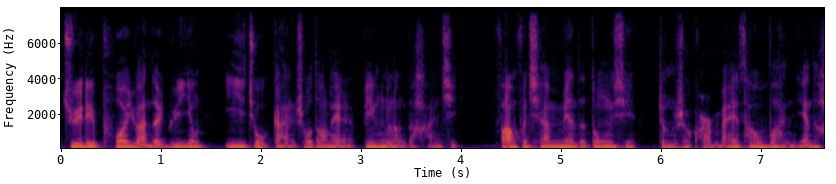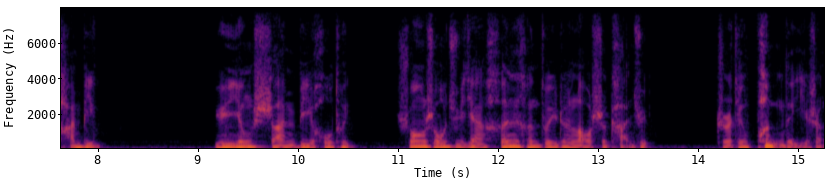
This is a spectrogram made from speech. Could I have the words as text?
距离颇远的于英依旧感受到那冰冷的寒气，仿佛前面的东西正是块埋藏万年的寒冰。于英闪避后退。双手举剑，狠狠对准老师砍去。只听“砰”的一声，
